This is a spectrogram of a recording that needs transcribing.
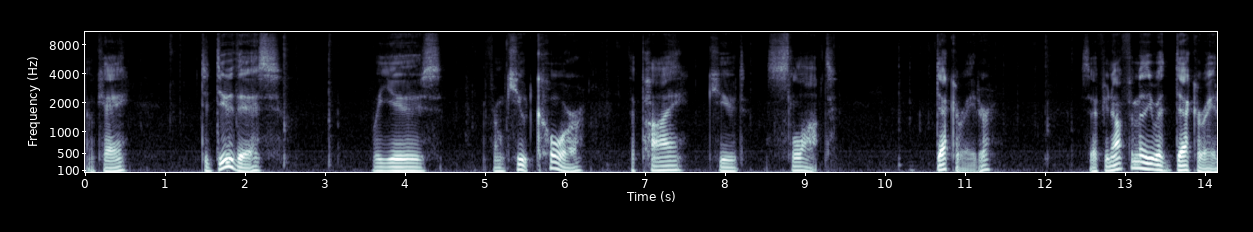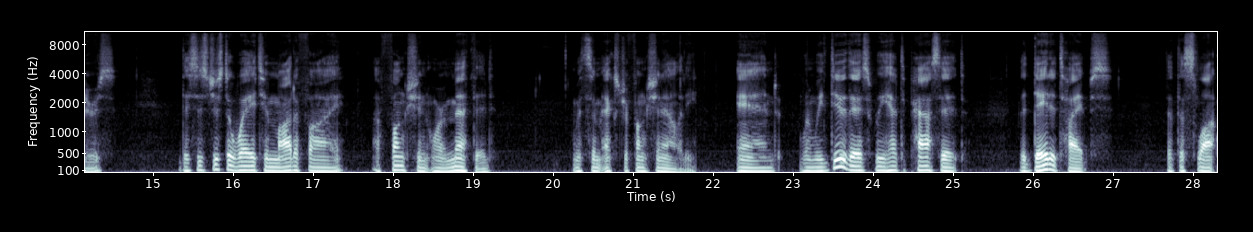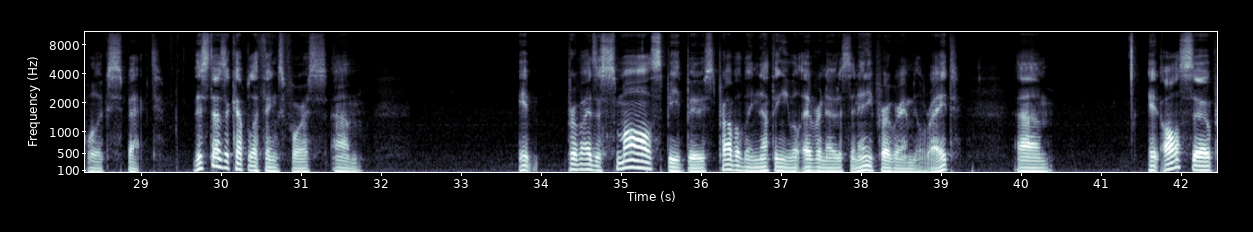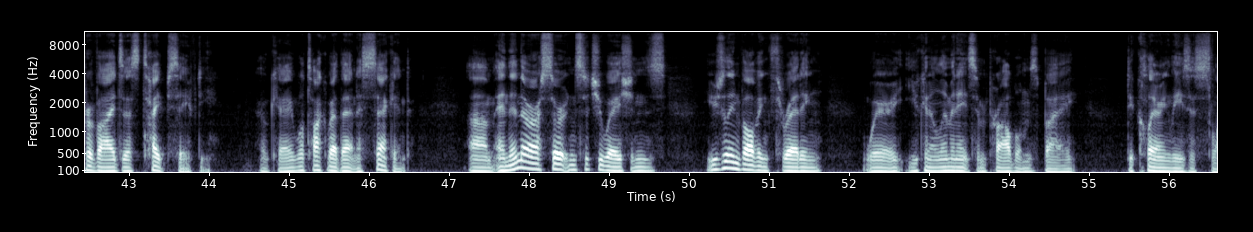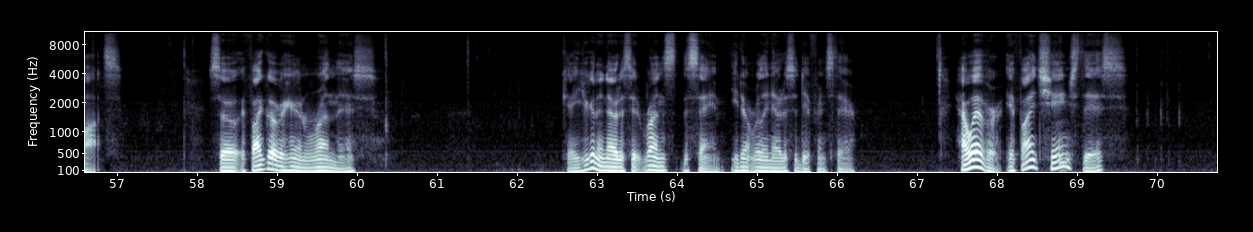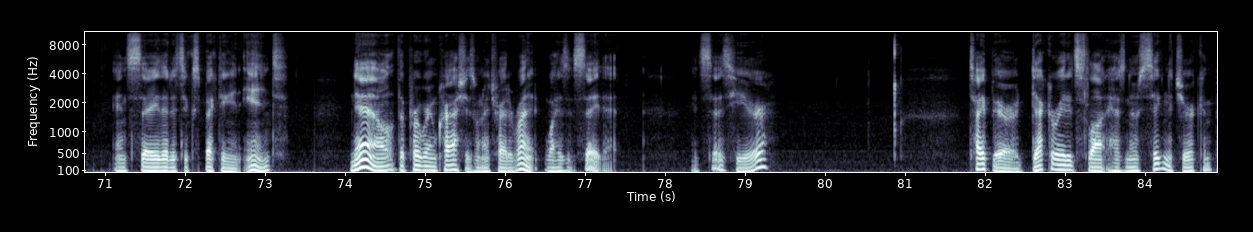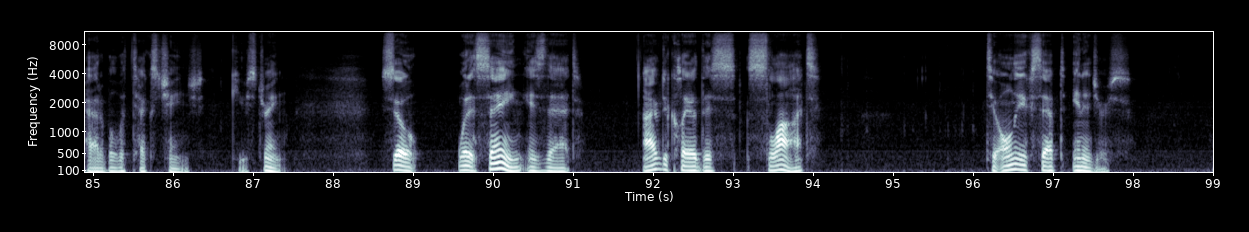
Okay, to do this, we use from Qt core the PyQt slot decorator. So if you're not familiar with decorators, this is just a way to modify a function or a method with some extra functionality. And when we do this, we have to pass it the data types that the slot will expect. This does a couple of things for us. Um, it provides a small speed boost, probably nothing you will ever notice in any program you'll write. Um, it also provides us type safety. Okay, we'll talk about that in a second. Um, and then there are certain situations, usually involving threading, where you can eliminate some problems by declaring these as slots. So if I go over here and run this, okay, you're going to notice it runs the same. You don't really notice a difference there. However, if I change this and say that it's expecting an int, now the program crashes when I try to run it. Why does it say that? It says here, type error, decorated slot has no signature compatible with text changed, QString. So what it's saying is that I've declared this slot to only accept integers.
